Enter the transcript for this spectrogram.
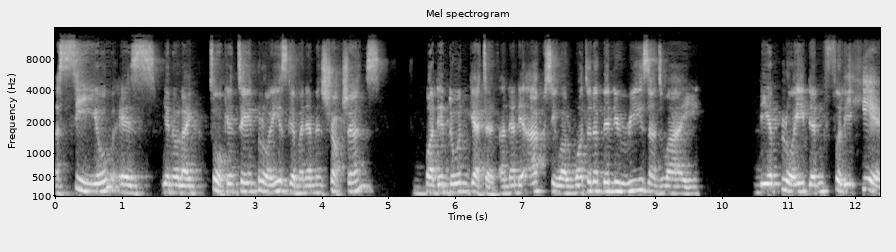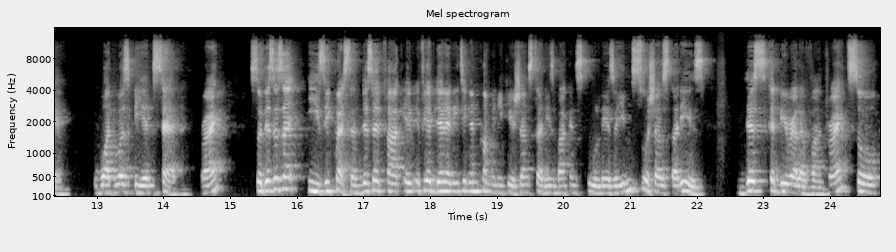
a CEO is, you know, like talking to employees, giving them instructions, but they don't get it. And then they ask you, well, what would have been the reasons why the employee didn't fully hear what was being said, right? So this is an easy question. This, in fact, if, if you did anything in communication studies back in school days or even social studies, this could be relevant, right? So,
